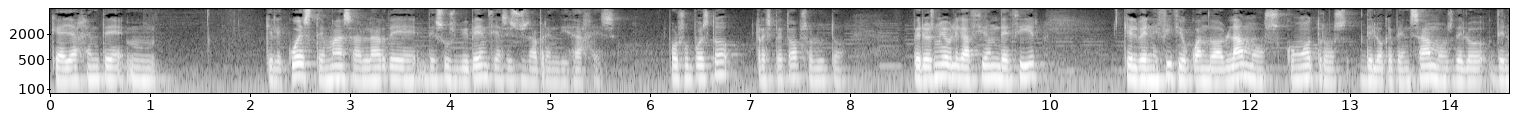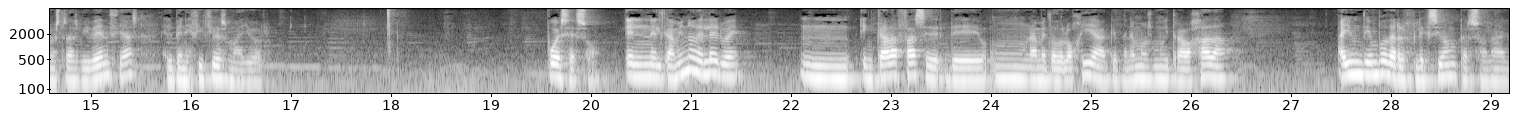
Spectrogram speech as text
que haya gente mm, que le cueste más hablar de, sus vivencias y sus aprendizajes. Por supuesto, respeto absoluto, pero es mi obligación decir que el beneficio cuando hablamos con otros de lo que pensamos, de, lo, de nuestras vivencias, el beneficio es mayor. Pues eso, en el camino del héroe, mm, en cada fase de una metodología que tenemos muy trabajada, hay un tiempo de reflexión personal,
